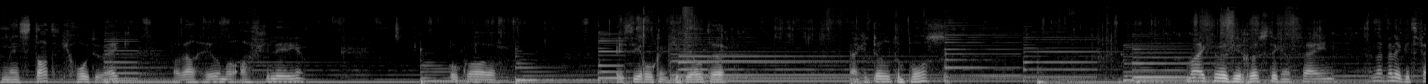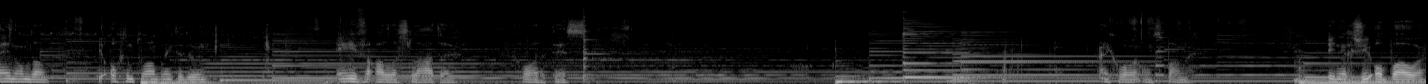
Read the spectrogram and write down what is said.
in, mijn stad, een grote wijk, maar wel helemaal afgelegen. Ook wel is hier ook een gedeelte, een gedeelte bos. Maar ik vind het hier rustig en fijn. En dan vind ik het fijn om dan je ochtendwandeling te doen. Even alles laten voor wat het is. En gewoon ontspannen. Energie opbouwen.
